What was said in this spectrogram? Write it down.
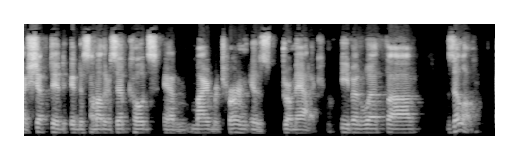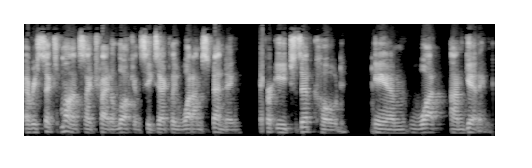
I shifted into some other zip codes and my return is dramatic. Even with uh, Zillow, every six months, I try to look and see exactly what I'm spending for each zip code and what I'm getting.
